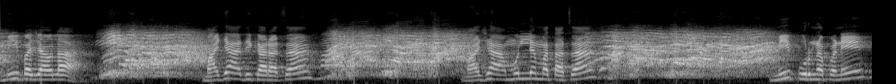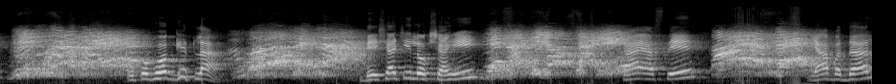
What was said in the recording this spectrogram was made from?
मी बजावला. माझ्या अधिकाराचा माझ्या अमूल्य मताचा मी पूर्णपणे उपभोग घेतला. देशाची लोकशाही काय असते? याबद्दल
